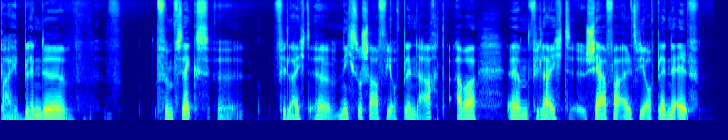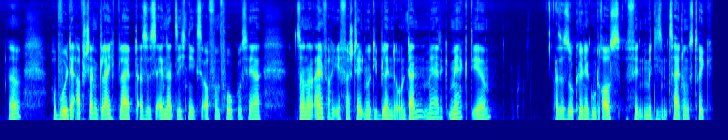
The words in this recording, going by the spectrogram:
bei Blende 5.6 äh, vielleicht äh, nicht so scharf wie auf Blende 8, aber ähm, vielleicht schärfer als wie auf Blende 11. Ne? Obwohl der Abstand gleich bleibt, also es ändert sich nichts auch vom Fokus her, sondern einfach ihr verstellt nur die Blende. Und dann merkt, merkt ihr, also so könnt ihr gut rausfinden mit diesem Zeitungstrick,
